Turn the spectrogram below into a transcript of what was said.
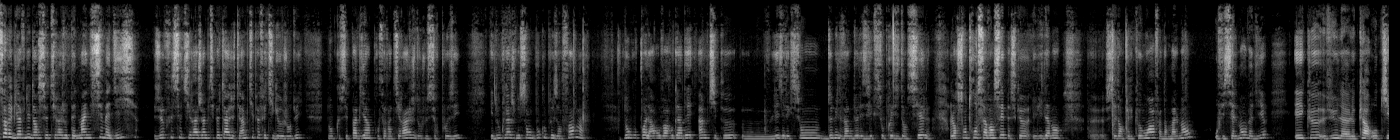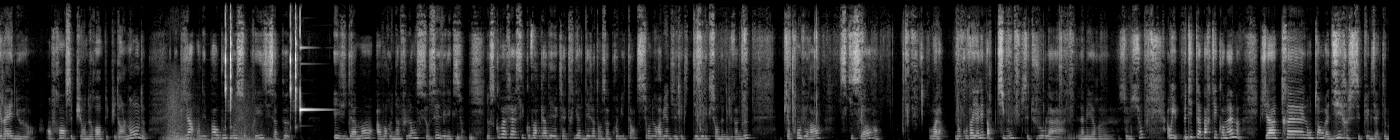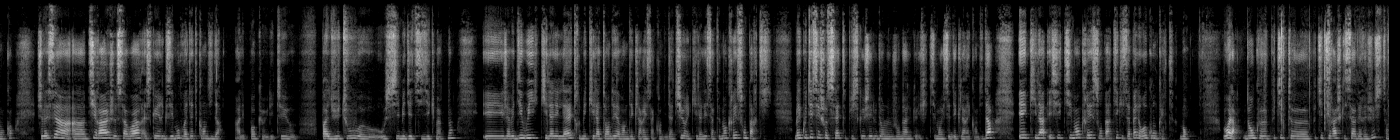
Bonsoir et bienvenue dans ce tirage Open Mind, c'est Madi. Je fais ce tirage un petit peu tard, j'étais un petit peu fatiguée aujourd'hui. Donc c'est pas bien pour faire un tirage, donc je me suis reposée. Et donc là, je me sens beaucoup plus en forme. Donc voilà, on va regarder un petit peu euh, les élections 2022, les élections présidentielles. Alors sans trop s'avancer, parce que évidemment, euh, c'est dans quelques mois, enfin normalement, officiellement on va dire. Et que vu le chaos qui règne en France et puis en Europe et puis dans le monde, eh bien, on n'est pas au bout de nos surprises et ça peut évidemment avoir une influence sur ces élections. Donc, ce qu'on va faire, c'est qu'on va regarder avec la triade déjà dans un premier temps si on aura bien des, élections 2022. Et puis après, on verra ce qui sort. Voilà. Donc, on va y aller par petits bouts. C'est toujours la, meilleure euh, solution. Ah oui, petite aparté quand même. Y a très longtemps, on va dire, je ne sais plus exactement quand, j'avais fait un, tirage de savoir est-ce que Éric Zemmour va être candidat. À l'époque, il était euh, pas du tout euh, aussi médiatisé que maintenant. Et j'avais dit oui, qu'il allait l'être, mais qu'il attendait avant de déclarer sa candidature et qu'il allait certainement créer son parti. Ben écoutez, c'est chose puisque j'ai lu dans le journal qu'effectivement il s'est déclaré candidat et qu'il a effectivement créé son parti qui s'appelle Reconquête. Bon, voilà, donc euh, petite, euh, petit tirage qui s'est avéré juste.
